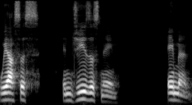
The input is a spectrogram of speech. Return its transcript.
We ask this in Jesus' name. Amen.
